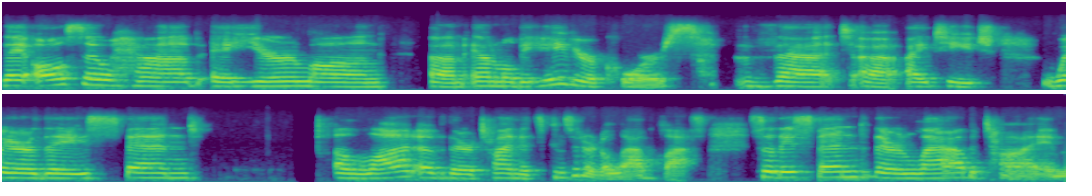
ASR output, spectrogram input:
They also have a year long um, animal behavior course that uh, I teach where they spend a lot of their time, it's considered a lab class. So they spend their lab time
